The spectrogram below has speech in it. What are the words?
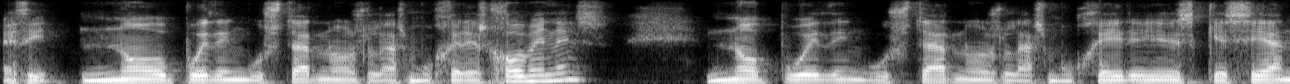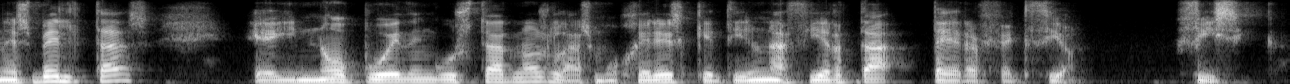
Es decir, no pueden gustarnos las mujeres jóvenes, no pueden gustarnos las mujeres que sean esbeltas y no pueden gustarnos las mujeres que tienen una cierta perfección física.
